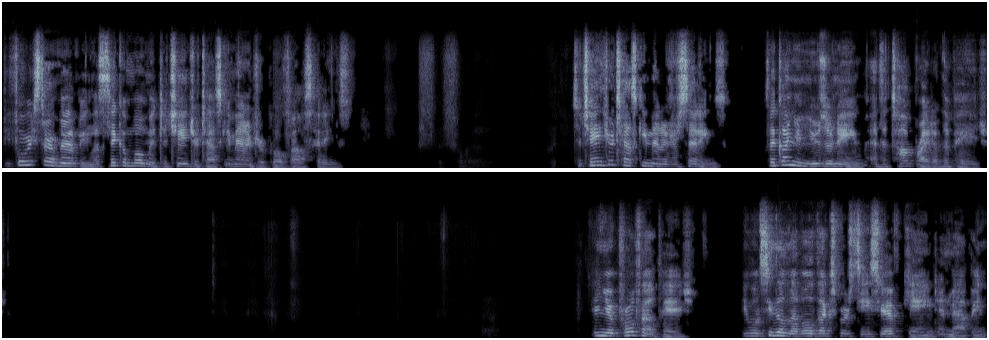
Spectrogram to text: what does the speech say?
Before we start mapping, let's take a moment to change your Tasking Manager profile settings. To change your Tasking Manager settings, Click on your username at the top right of the page. In your profile page, you will see the level of expertise you have gained in mapping.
